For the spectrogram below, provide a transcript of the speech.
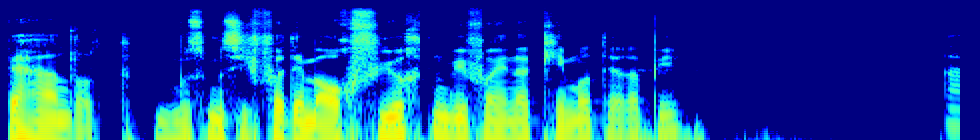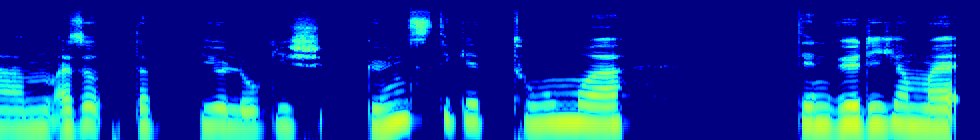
behandelt? Muss man sich vor dem auch fürchten wie vor einer Chemotherapie? Ähm, also der biologisch günstige Tumor, den würde ich einmal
